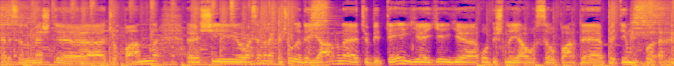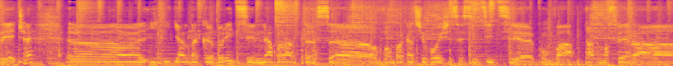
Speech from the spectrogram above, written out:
care se numește ciopan uh, și o asemenea căciulă de iarnă, tiubitei. Ei uh, obișnuiau să o poarte pe timp rece. Iar dacă doriți neapărat să vă îmbrăcați și voi și să simțiți cumva atmosfera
